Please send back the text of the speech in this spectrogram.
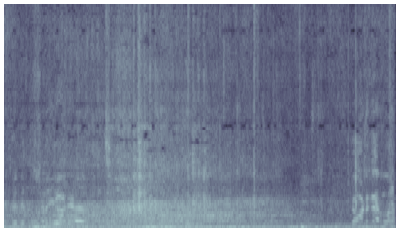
ਇੱਥੇ ਤੇ ਬਹੁਤ ਆ ਰਿਹਾ। ਸ਼ਾਰਟ ਕਰ ਲਾ।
